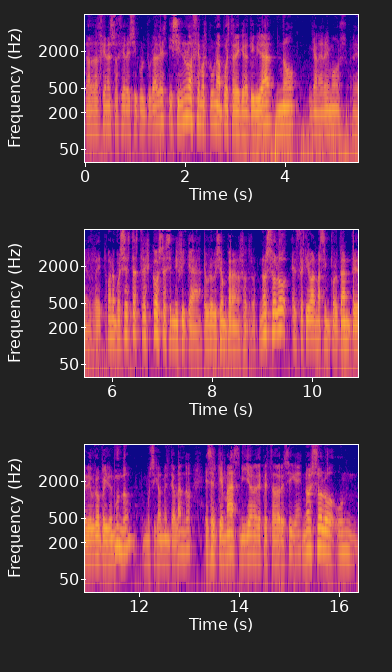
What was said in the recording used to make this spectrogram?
las relaciones sociales y culturales. Y si no lo hacemos con una apuesta de creatividad, no ganaremos el reto. Bueno, pues estas tres cosas significa Eurovisión para nosotros. No es solo el festival más importante de Europa y del mundo, musicalmente hablando, es el que más millones de espectadores sigue. No es solo un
